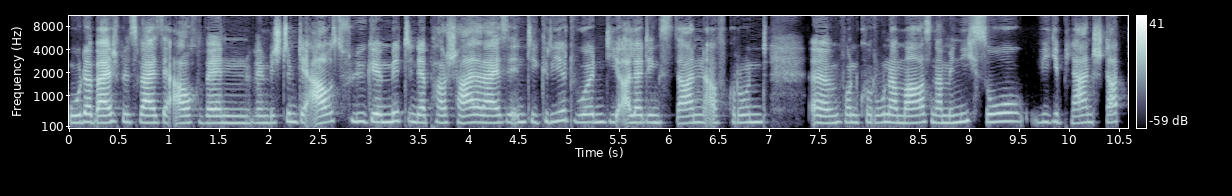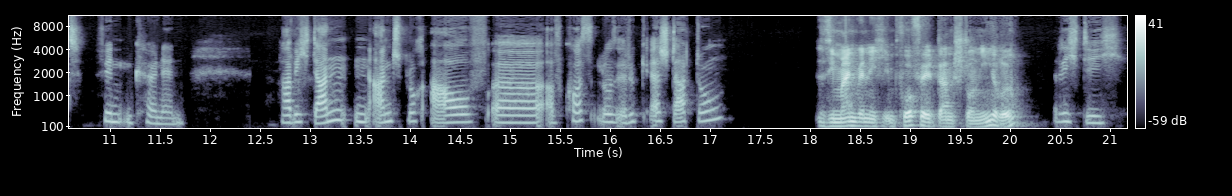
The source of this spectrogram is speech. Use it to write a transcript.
Oder beispielsweise auch, wenn, wenn bestimmte Ausflüge mit in der Pauschalreise integriert wurden, die allerdings dann aufgrund ähm, von Corona-Maßnahmen nicht so wie geplant stattfinden können. Habe ich dann einen Anspruch auf, äh, auf kostenlose Rückerstattung? Sie meinen, wenn ich im Vorfeld dann storniere? Richtig.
